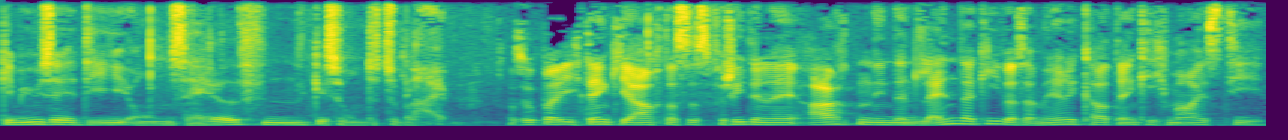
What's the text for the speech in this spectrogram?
Gemüse, die uns helfen, gesund zu bleiben. Super, ich denke ja auch, dass es verschiedene Arten in den Ländern gibt. Also Amerika, denke ich mal, ist die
